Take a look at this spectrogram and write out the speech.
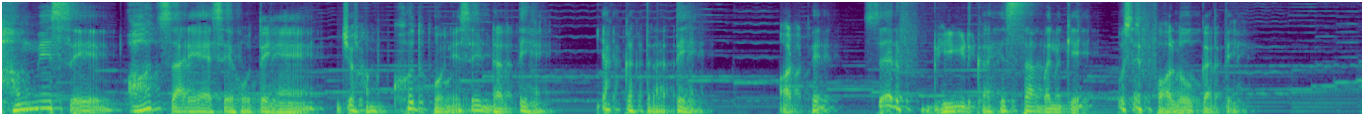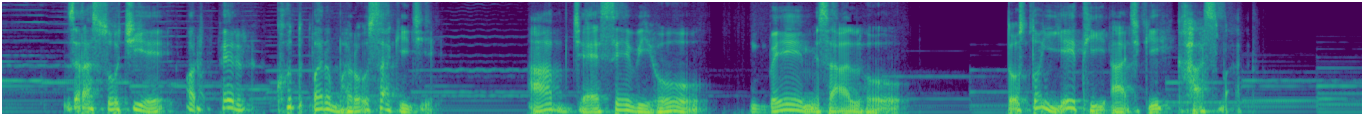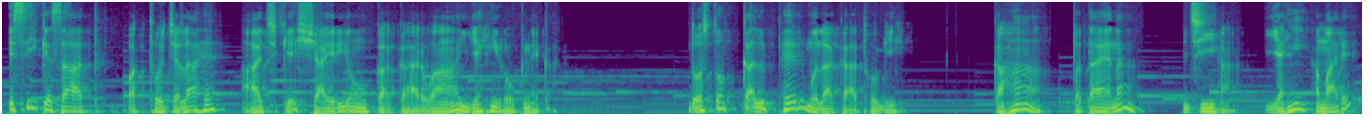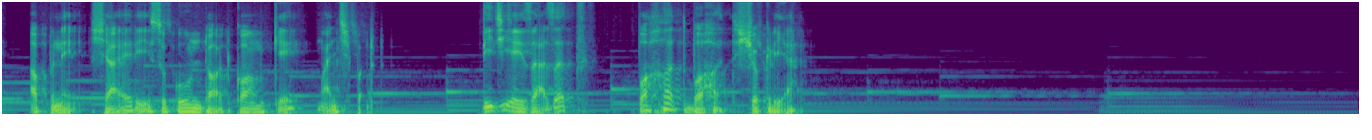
हम में से बहुत सारे ऐसे होते हैं जो हम खुद होने से डरते हैं या कतराते हैं और फिर सिर्फ़ भीड़ का हिस्सा बन के उसे फॉलो करते हैं। जरा सोचिए और फिर खुद पर भरोसा कीजिए। आप जैसे भी हो बेमिसाल हो। दोस्तों, ये थी आज की खास बात। इसी के साथ वक्त हो चला है आज के शायरियों का कारवां यहीं रोकने का। दोस्तों, कल फिर मुलाकात होगी। कहा? पता है ना? जी हाँ, यहीं हमारे अपने शायरी सुकून डॉट कॉम के मंच पर। दीजिए इजाज़त। बहुत बहुत शुक्रिया।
